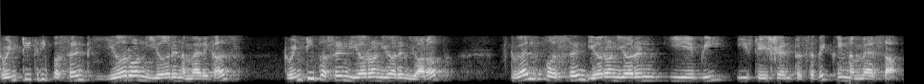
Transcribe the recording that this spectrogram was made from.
23% year-on-year in Americas, 20% year-on-year in Europe, 12% year-on-year in EAP, East Asia and Pacific, in AMESA,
